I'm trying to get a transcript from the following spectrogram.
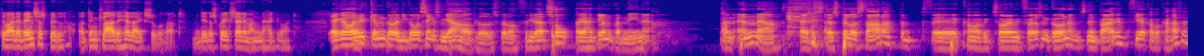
det var et adventure-spil, og den klarede det heller ikke super godt. Men det er der sgu ikke særlig mange, der har gjort. Jeg kan hurtigt gennemgå de gode ting, som jeg har oplevet ved spillet. Fordi der er to, og jeg har glemt, hvad den ene er. Den anden er, at da spillet starter, der øh, kommer Victoria McPherson gående med sådan en bakke fire kopper kaffe,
